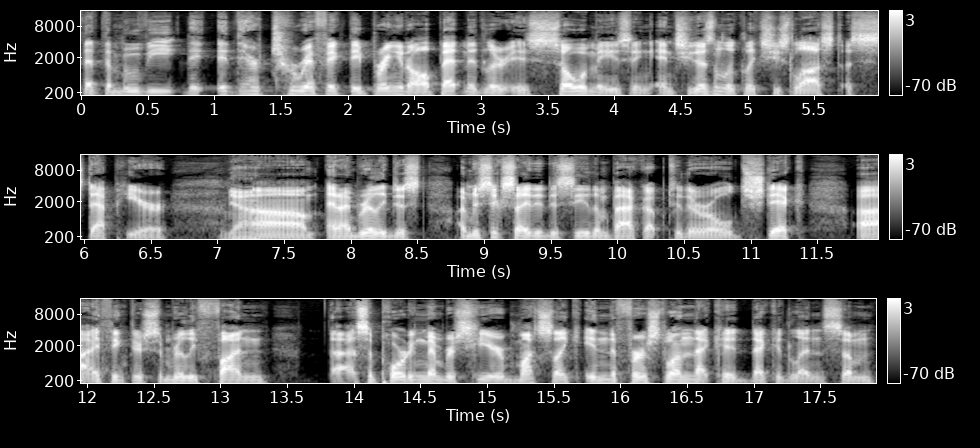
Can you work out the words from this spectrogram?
that the movie they they're terrific. They bring it all. Bette Midler is so amazing, and she doesn't look like she's lost a step here. Yeah. Um, and I'm really just I'm just excited to see them back up to their old shtick. Uh, I think there's some really fun uh, supporting members here, much like in the first one, that could that could lend some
